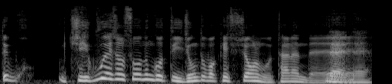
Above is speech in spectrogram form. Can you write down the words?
근데 뭐 지구에서 쏘는 것도 이 정도밖에 추정을 못 하는데 네네.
